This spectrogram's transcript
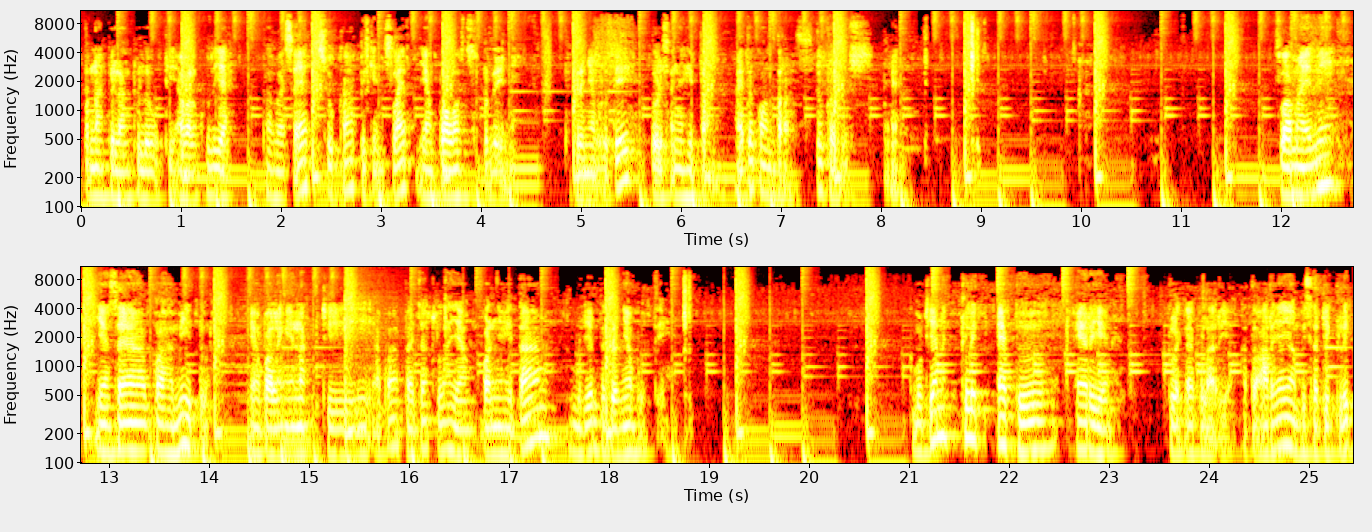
pernah bilang dulu di awal kuliah bahwa saya suka bikin slide yang polos seperti ini. Backgroundnya putih tulisannya hitam. Nah, itu kontras itu bagus ya. Selama ini yang saya pahami itu yang paling enak di apa baca adalah yang fontnya hitam kemudian backgroundnya putih. Kemudian clickable area clickable area atau area yang bisa diklik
